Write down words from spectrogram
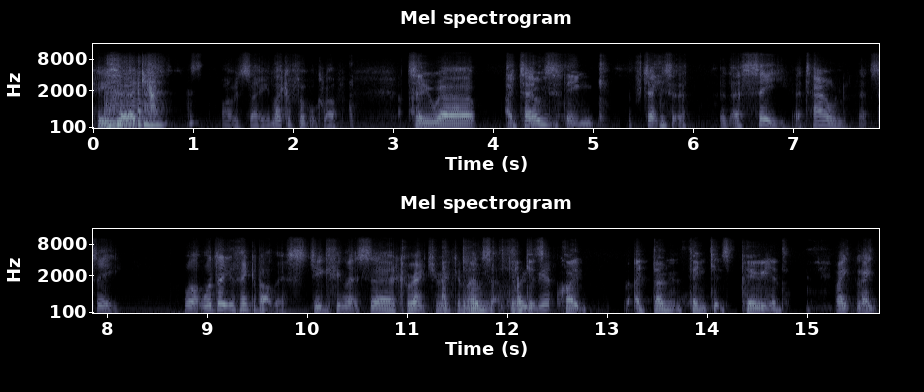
he uh, I would say, like a football club, to uh, I protect- don't think protect a, a sea, a town at sea. Well, what don't you think about this? Do you think that's uh, correct? You I don't think it's quite. I don't think it's period. Wait, wait.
